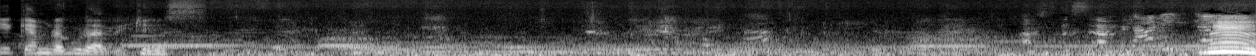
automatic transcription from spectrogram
দিকে ক্যামেরা ঘুরাবে। ঠিক আছে। হুম।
